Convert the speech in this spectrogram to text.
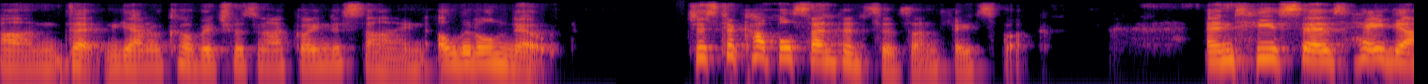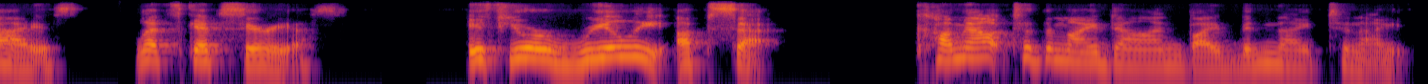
um, that Yanukovych was not going to sign, a little note, just a couple sentences on Facebook. And he says, Hey guys, let's get serious. If you're really upset, come out to the Maidan by midnight tonight.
